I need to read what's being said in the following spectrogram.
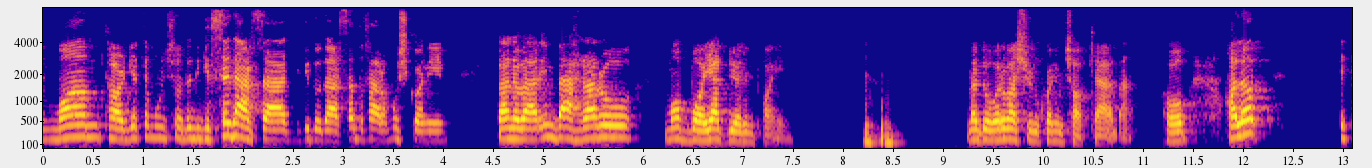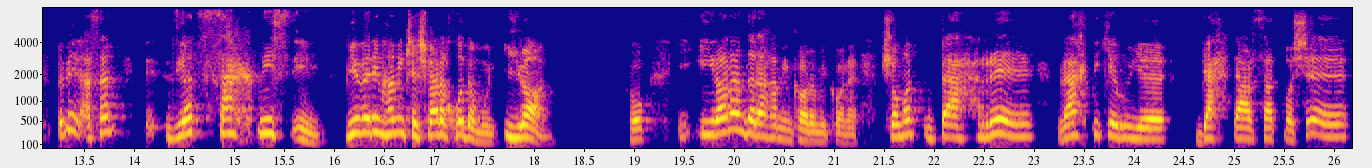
ما هم تارگتمون شده دیگه سه درصد دیگه دو درصد رو فراموش کنیم بنابراین بهره رو ما باید بیاریم پایین. و دوباره باید شروع کنیم چاپ کردن. خب حالا ببین اصلا زیاد سخت نیست این. بیا بریم همین کشور خودمون ایران. خب ایران هم داره همین کارو می‌کنه. شما بهره وقتی که روی ده درصد باشه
